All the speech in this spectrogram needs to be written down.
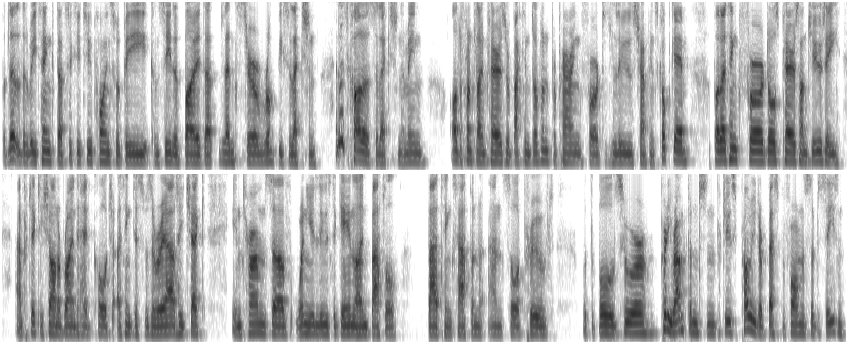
but little did we think that 62 points would be conceded by that Leinster rugby selection. And let's call it a selection. I mean, all the frontline players were back in Dublin preparing for the Toulouse Champions Cup game. But I think for those players on duty, and particularly Sean O'Brien, the head coach, I think this was a reality check in terms of when you lose the gain line battle, bad things happen. And so it proved with the Bulls, who were pretty rampant and produced probably their best performance of the season.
